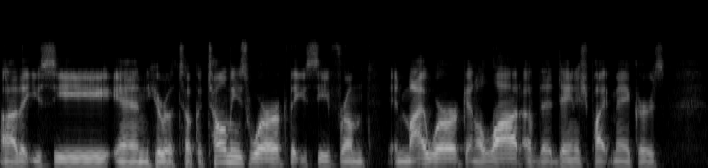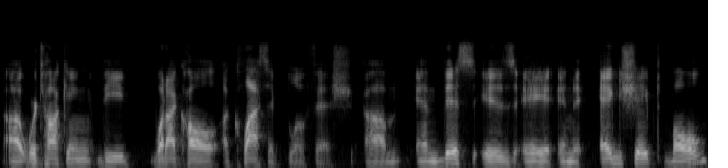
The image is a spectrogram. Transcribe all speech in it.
Uh, that you see in Hiro Tokutomi's work, that you see from in my work, and a lot of the Danish pipe makers. Uh, we're talking the what I call a classic blowfish. Um, and this is a an egg-shaped bowl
